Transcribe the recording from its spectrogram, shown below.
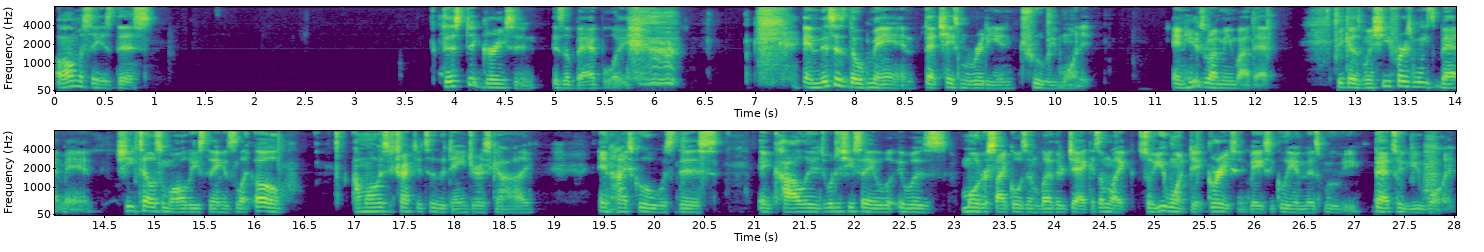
all I'm gonna say is this: this Dick Grayson is a bad boy, and this is the man that Chase Meridian truly wanted. And here's what I mean by that. Because when she first meets Batman, she tells him all these things like, "Oh, I'm always attracted to the dangerous guy. In high school, was this. In college, what did she say? It was motorcycles and leather jackets." I'm like, "So you want Dick Grayson basically in this movie? That's who you want.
